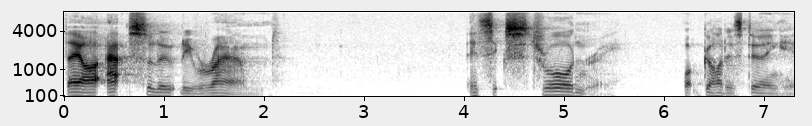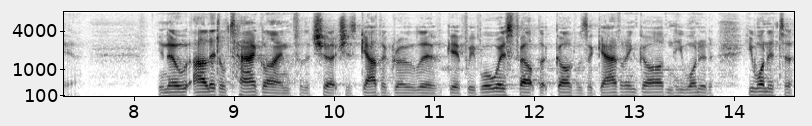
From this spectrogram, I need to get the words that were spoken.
they are absolutely rammed. It's extraordinary what God is doing here. You know, our little tagline for the church is gather, grow, live, give. We've always felt that God was a gathering God, and He wanted, he wanted to,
